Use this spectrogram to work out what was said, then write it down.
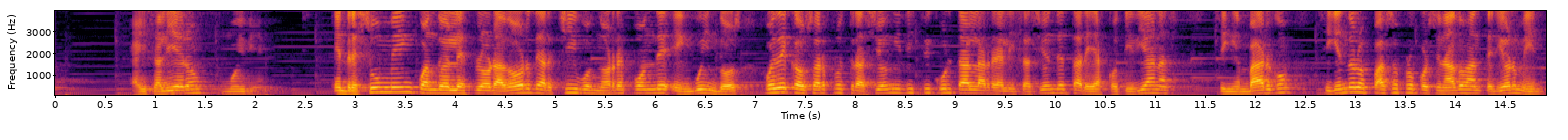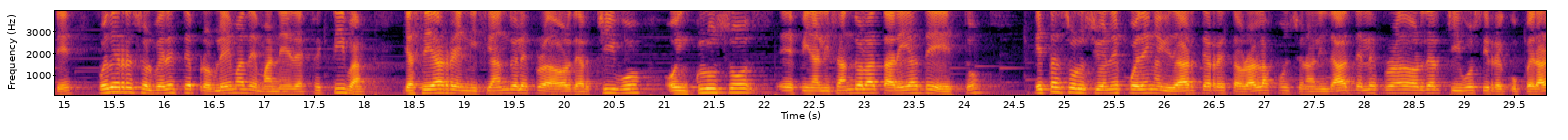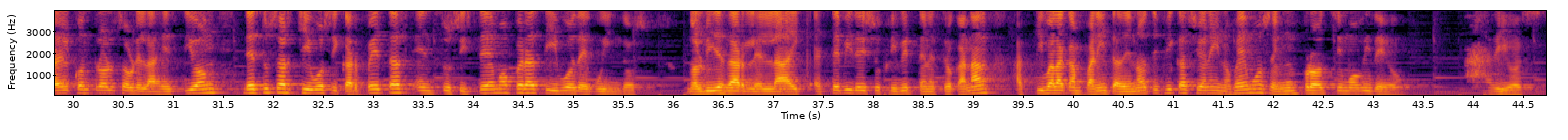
Ahí salieron, muy bien. En resumen, cuando el explorador de archivos no responde en Windows, puede causar frustración y dificultar la realización de tareas cotidianas. Sin embargo, siguiendo los pasos proporcionados anteriormente, puede resolver este problema de manera efectiva, ya sea reiniciando el explorador de archivos o incluso eh, finalizando las tareas de esto estas soluciones pueden ayudarte a restaurar la funcionalidad del explorador de archivos y recuperar el control sobre la gestión de tus archivos y carpetas en tu sistema operativo de Windows. No olvides darle like a este video y suscribirte a nuestro canal, activa la campanita de notificaciones y nos vemos en un próximo video. Adiós.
